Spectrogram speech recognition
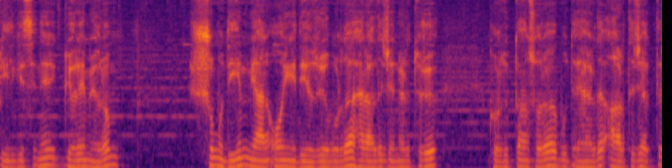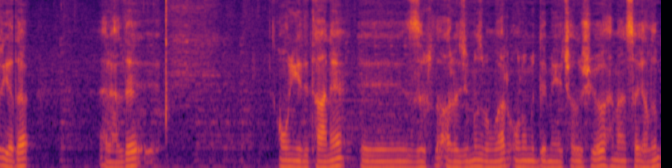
bilgisini göremiyorum. Şu mu diyeyim yani 17 yazıyor burada. Herhalde jeneratörü kurduktan sonra bu değerde artacaktır ya da herhalde 17 tane e, zırhlı aracımız mı var onu mu demeye çalışıyor. Hemen sayalım.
